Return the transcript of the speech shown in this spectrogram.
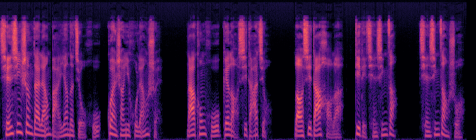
钱新盛带两把一样的酒壶，灌上一壶凉水，拿空壶给老西打酒。老西打好了，递给钱心脏。钱心脏说：“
